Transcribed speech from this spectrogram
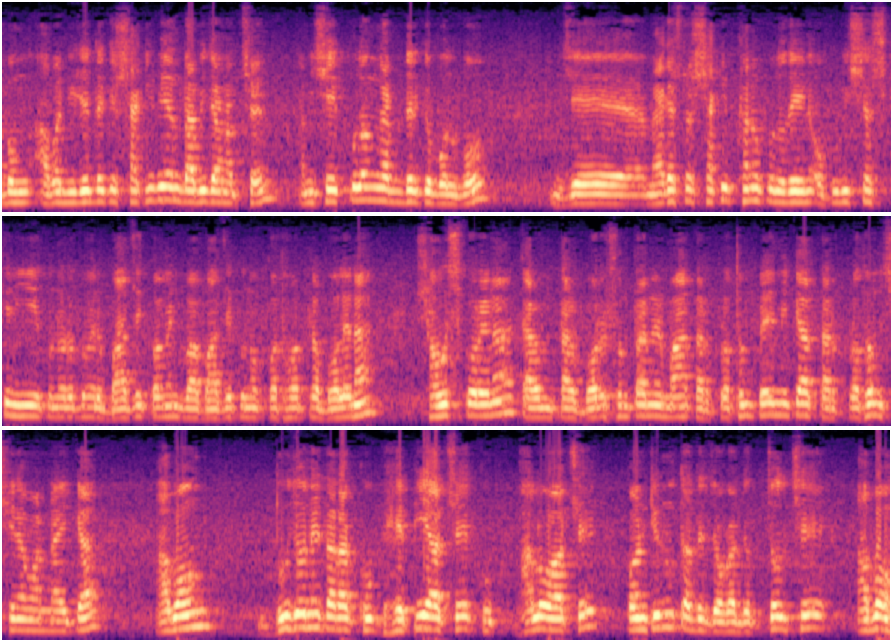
এবং আবার নিজেদেরকে সাকিবিয়ান দাবি জানাচ্ছেন, আমি সেই কুলঙ্গারদেরকে বলব যে মেগাস্টার শাকিব খানও কোনোদিন অপবিশ্বাসকে নিয়ে কোনো রকমের বাজে কমেন্ট বা বাজে কোনো কথাবার্তা বলে না, সাহস করে না, কারণ তার বড় সন্তানের মা, তার প্রথম প্রেমিকা, তার প্রথম সিনেমার নায়িকা, এবং দুজনে তারা খুব হ্যাপি আছে, খুব ভালো আছে কন্টিনিউ তাদের যোগাযোগ চলছে, এবং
